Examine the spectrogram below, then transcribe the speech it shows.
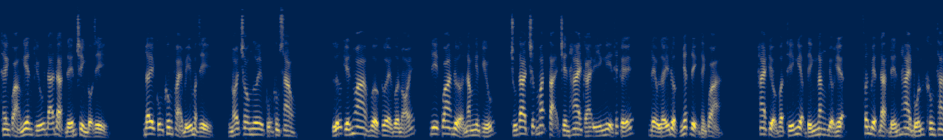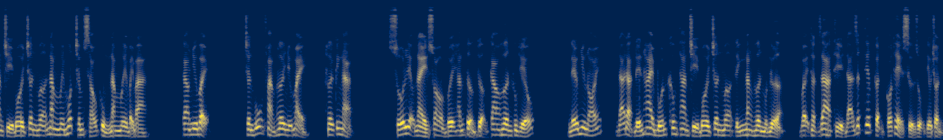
Thành quả nghiên cứu đã đạt đến trình độ gì? Đây cũng không phải bí mật gì, nói cho ngươi cũng không sao. Lữ kiến hoa vừa cười vừa nói, đi qua nửa năm nghiên cứu, chúng ta trước mắt tại trên hai cái ý nghĩ thiết kế, đều lấy được nhất định thành quả. Hai kiểu vật thí nghiệm tính năng biểu hiện, phân biệt đạt đến hai bốn không than chỉ bôi chân mỡ năm mươi 51.6 cùng năm mươi bảy ba. Cao như vậy? Trần vũ phạm hơi nhũ mày hơi kinh ngạc. Số liệu này so với hắn tưởng tượng cao hơn không thiếu. Nếu như nói, đã đạt đến hai bốn không than chỉ bôi chân mỡ tính năng hơn một nửa, vậy thật ra thì đã rất tiếp cận có thể sử dụng tiêu chuẩn.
